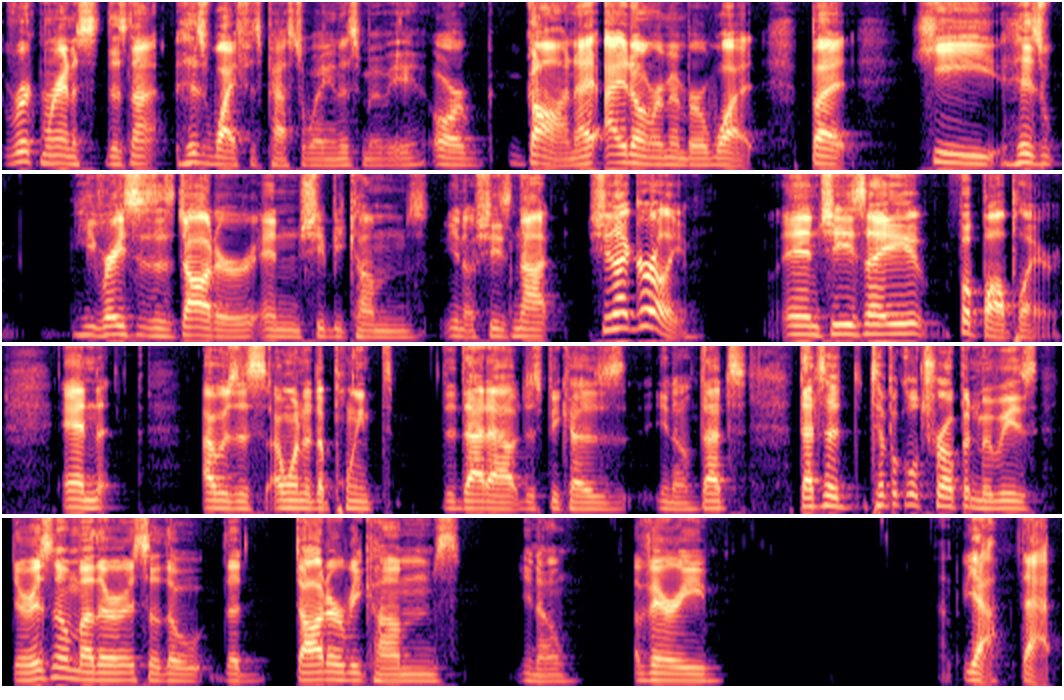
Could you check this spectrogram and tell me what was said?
Rick Moranis does not. His wife has passed away in this movie or gone. I, I don't remember what, but he his he raises his daughter and she becomes you know she's not she's not girly, and she's a football player. And I was just I wanted to point that out just because you know that's that's a typical trope in movies. There is no mother, so the the daughter becomes you know a very yeah that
